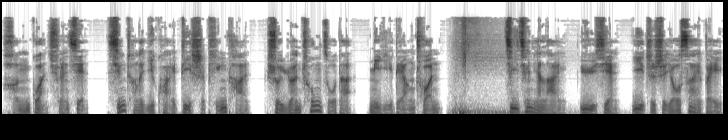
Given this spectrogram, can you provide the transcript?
横贯全县，形成了一块地势平坦、水源充足的米粮川。几千年来，玉县一直是由塞北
